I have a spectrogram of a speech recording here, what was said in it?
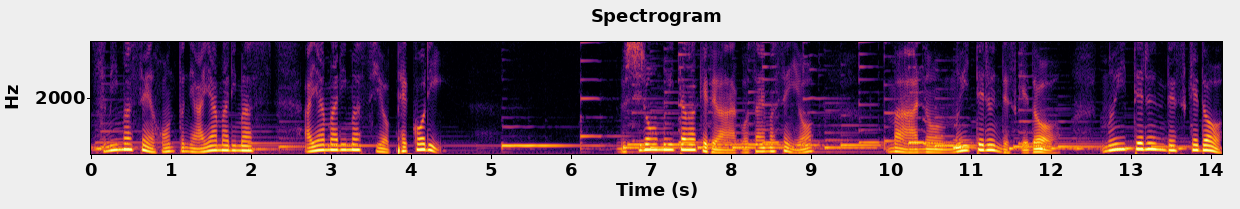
すみません、本当に謝ります。謝りますよ、ペコリ。後ろを向いたわけではございませんよ。まあ、あの、向いてるんですけど、向いてるんですけど、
